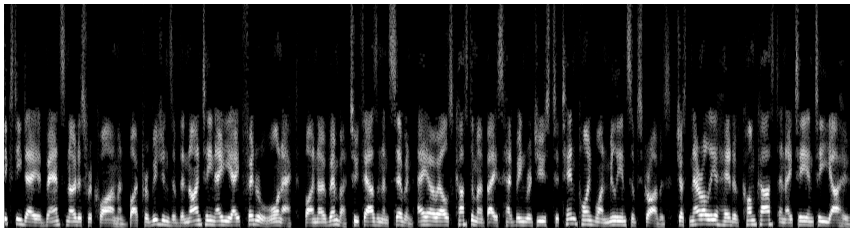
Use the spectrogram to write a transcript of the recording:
60-day advance notice requirement by provisions of the 1988 Federal WARN Act. By November 2007, AOL's customer base had been reduced to 10.1 million subscribers, just narrowly ahead of Comcast and AT&T Yahoo.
